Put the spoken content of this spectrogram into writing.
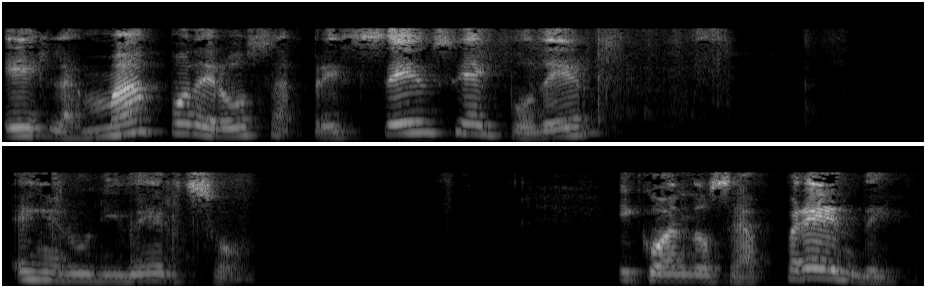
es la más poderosa presencia y poder en el universo. Y cuando se aprende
